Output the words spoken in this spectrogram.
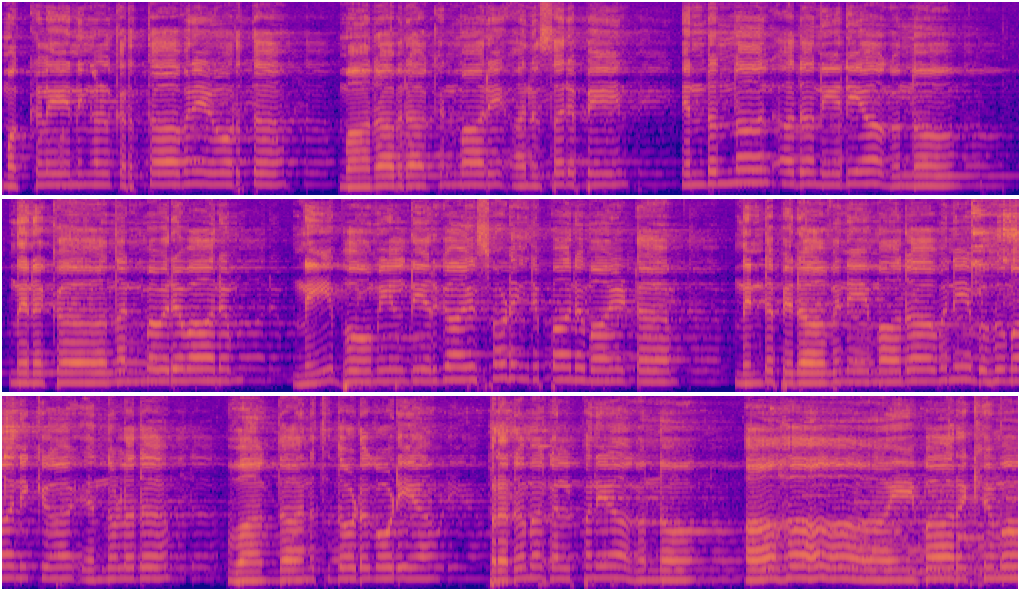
മക്കളെ നിങ്ങൾ കർത്താവിനെ ഓർത്ത് മാതാപിതാക്കന്മാരെ അനുസരിപ്പേൻ. എന്തെന്നാൽ അത് നീതിയാകുന്നു. നിനക്ക് നന്മ വരുവാനും നീ ഭൂമിയിൽ ദീർഘായുസോടെ ഇരിപ്പാനുമായിട്ട് നിന്റെ പിതാവിനെ മാതാവിനെ ബഹുമാനിക്കുക എന്നുള്ളത് വാഗ്ദാനത്തോടു കൂടിയ പ്രഥമ കൽപ്പനയാകുന്നു ആഹായി ബാറയ്ക്കുമോ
